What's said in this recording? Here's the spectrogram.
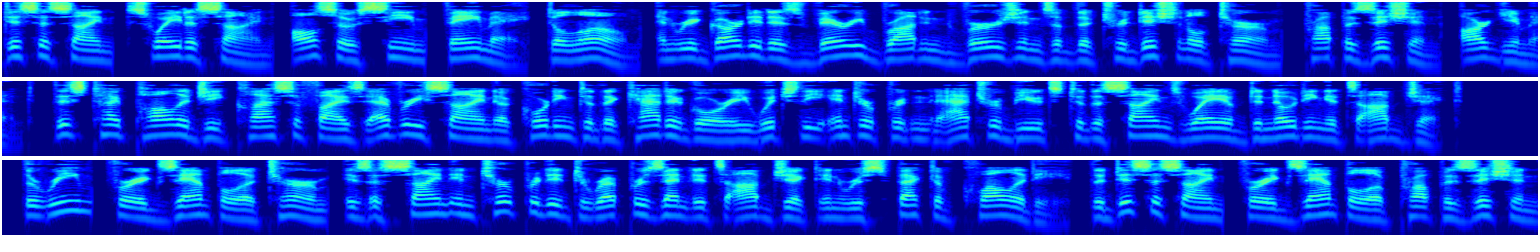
dicisign, sign, also seme, pheme, delome, and regarded as very broadened versions of the traditional term, proposition, argument. This typology classifies every sign according to the category which the interpretant attributes to the sign's way of denoting its object. The rheme, for example a term, is a sign interpreted to represent its object in respect of quality, the dicisign, for example a proposition,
